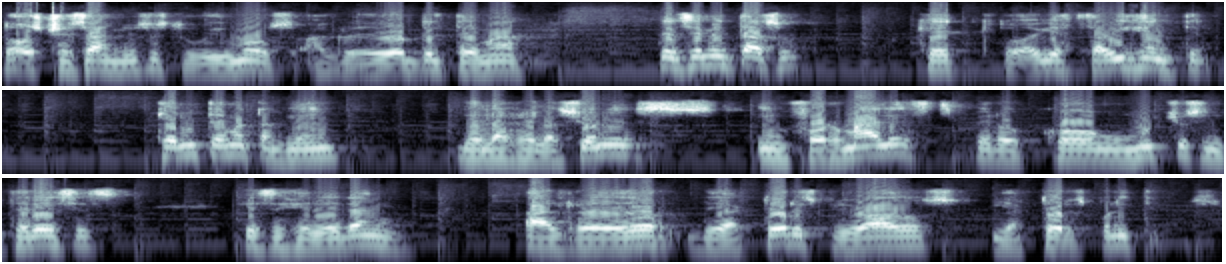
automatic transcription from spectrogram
dos, tres años, estuvimos alrededor del tema del cementazo, que todavía está vigente, que era un tema también de las relaciones informales, pero con muchos intereses que se generan alrededor de actores privados y actores políticos.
